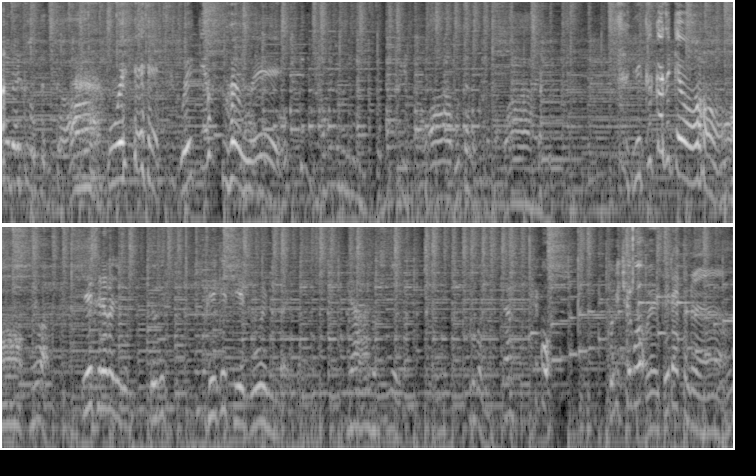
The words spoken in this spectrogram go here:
알면 날 수가 없다니까. 아, 왜? 왜 깨우는 거야 왜? 어떻게든 잡아주는 건 진짜 못하겠다. 와, 못한다, 못한다. 와, 얘 끝까지 깨워. 와, 대박. 얘 그래가지고 여기 베개 뒤에 누워 있는 거야. 야, 너 진짜. 그거 야, 최고. 거기 최고. 왜 그래 그럼?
